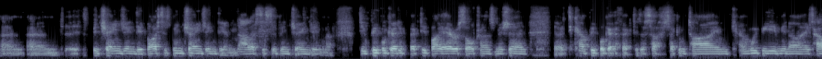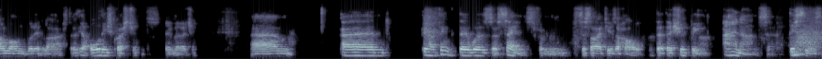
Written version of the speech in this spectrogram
and, and it's been changing. The advice has been changing. The analysis has been changing. Do people get infected by aerosol transmission? Know, can people get affected a second time? Can we be immunized? How long will it last? All these questions emerging. Um, and you know, I think there was a sense from society as a whole that there should be an answer. This is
